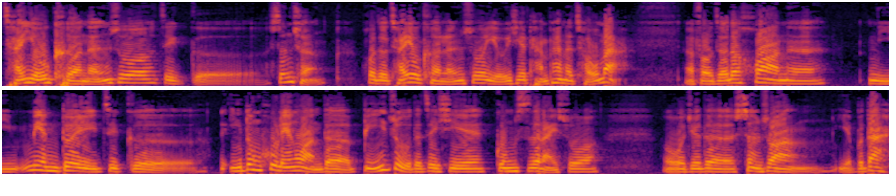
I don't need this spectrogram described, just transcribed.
才有可能说这个生存，或者才有可能说有一些谈判的筹码啊，否则的话呢？你面对这个移动互联网的鼻祖的这些公司来说，我觉得胜算也不大。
